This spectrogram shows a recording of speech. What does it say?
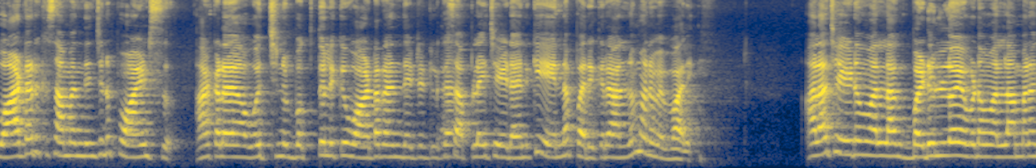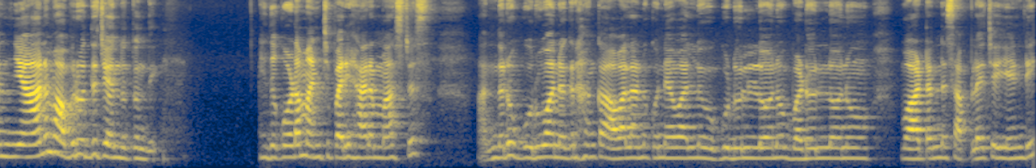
వాటర్కి సంబంధించిన పాయింట్స్ అక్కడ వచ్చిన భక్తులకి వాటర్ అందేటట్లుగా సప్లై చేయడానికి ఏమైనా పరికరాలను మనం ఇవ్వాలి. అలా చేయడం వల్ల బడుల్లో ఇవ్వడం వల్ల మన జ్ఞానం అభివృద్ధి చెందుతుంది. ఇది కూడా మంచి పరిహారం మాస్టర్స్. అందరూ గురువు అనుగ్రహం కావాలనుకునే వాళ్ళు గుడుల్లోనూ బడుల్లోనూ వాటర్ని సప్లై చేయండి.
